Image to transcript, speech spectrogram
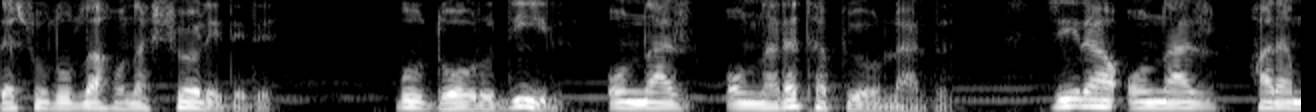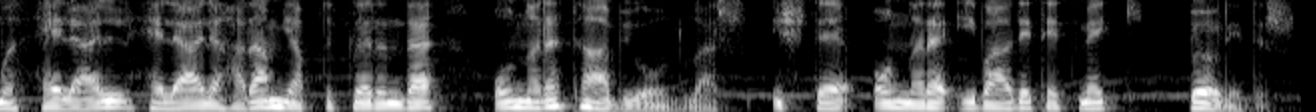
Resulullah ona şöyle dedi. Bu doğru değil, onlar onlara tapıyorlardı. Zira onlar haramı helal, helali haram yaptıklarında onlara tabi oldular. İşte onlara ibadet etmek böyledir.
